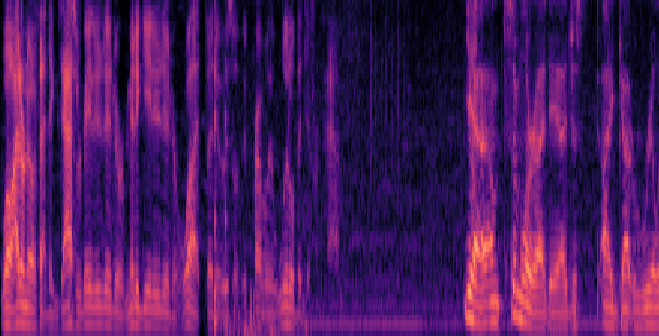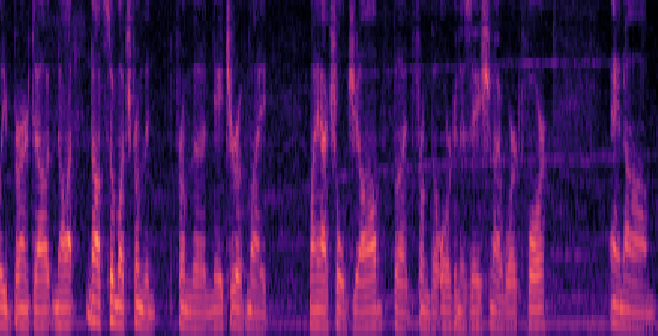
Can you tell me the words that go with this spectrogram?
well, I don't know if that exacerbated it or mitigated it or what, but it was a, probably a little bit different path. Yeah, um, similar idea. I just I got really burnt out. Not not so much from the from the nature of my my actual job, but from the organization I worked for, and um,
